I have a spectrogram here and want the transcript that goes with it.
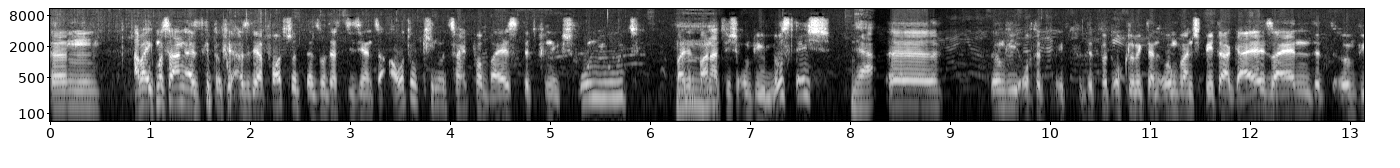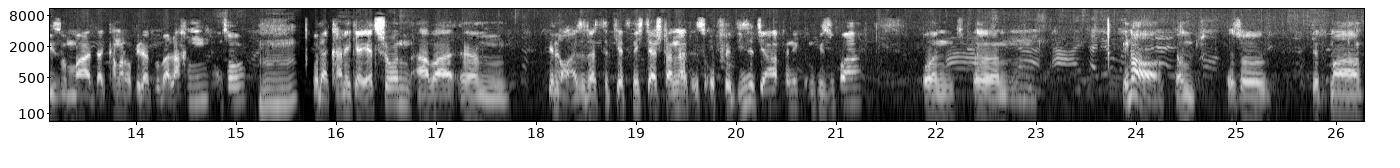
ähm, aber ich muss sagen, also es gibt also der Fortschritt, so dass diese ganze Autokinozeit vorbei ist, das finde ich schon gut, weil Mhm. das war natürlich irgendwie lustig. Ja. Äh, irgendwie auch, das, das wird auch, glaube ich, dann irgendwann später geil sein, das irgendwie so mal, da kann man auch wieder drüber lachen und so. Mhm. Oder kann ich ja jetzt schon, aber ähm, genau, also dass das jetzt nicht der Standard ist, auch für dieses Jahr finde ich irgendwie super. Und ähm, genau, und also jetzt mal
